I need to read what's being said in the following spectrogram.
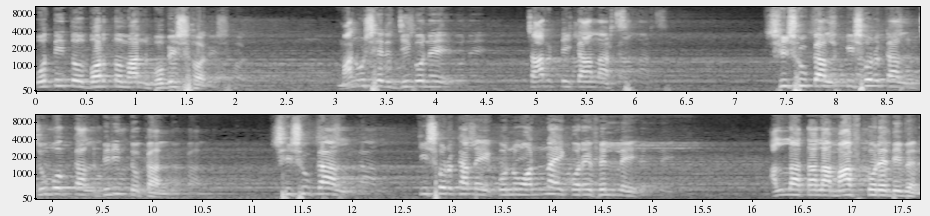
অতীত, বর্তমান, ভবিষ্যৎ। মানুষের জীবনে চারটি কাল আছে। শিশুকাল, কিশোরকাল, যুবককাল, বৃদ্ধকাল। শিশুকাল কিশোরকালে কোনো অন্যায় করে ফেললে আল্লাহ তালা মাফ করে দিবেন।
